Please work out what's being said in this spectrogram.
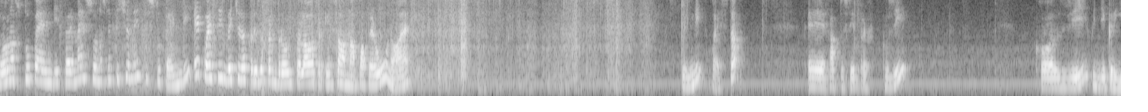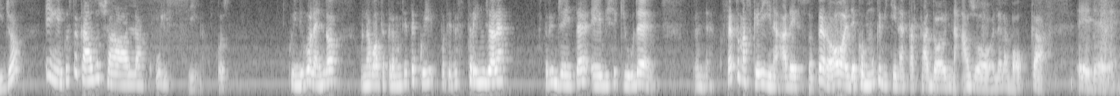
sono stupendi per me sono semplicemente stupendi. E questi invece l'ho preso per brontolo perché insomma un po' per uno eh. Quindi questo è fatto sempre così così quindi grigio. E in questo caso c'ha la culissina così quindi volendo una volta che la mettete qui potete stringere stringete e vi si chiude effetto mascherina adesso però ed è comunque vi tiene a caldo il naso e nella bocca ed è,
